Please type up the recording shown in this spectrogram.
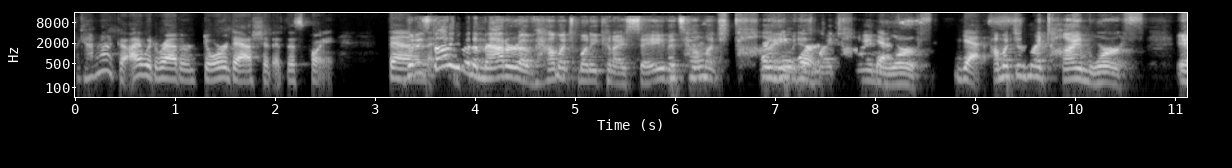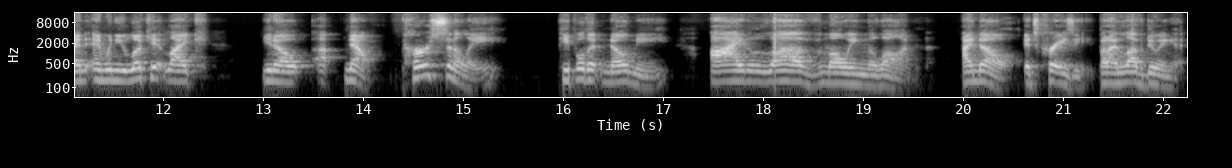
it's like I'm not. Go- I would rather DoorDash it at this point. Than, But it's not even a matter of how much money can I save, it's how Mhm. much time is my time Yes. worth. yes. How much is my time worth? And and when you look at like, you know, uh, now personally, people that know me, I love mowing the lawn. I know it's crazy, but I love doing it.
